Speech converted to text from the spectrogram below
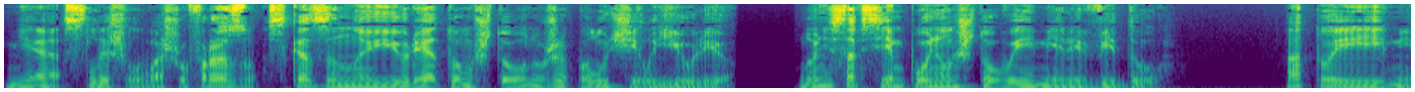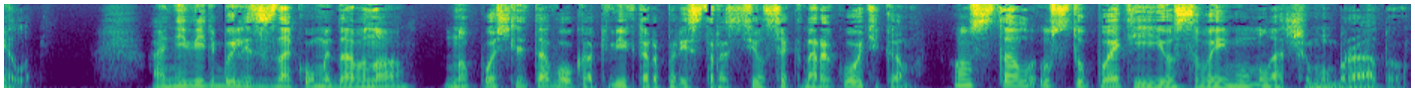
Я слышал вашу фразу, сказанную Юре о том, что он уже получил Юлию, но не совсем понял, что вы имели в виду. А то и имело. Они ведь были знакомы давно, но после того, как Виктор пристрастился к наркотикам, он стал уступать ее своему младшему брату.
